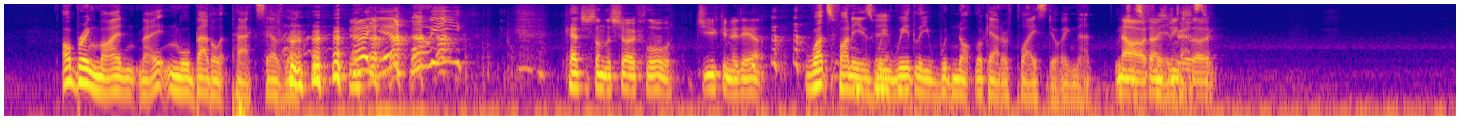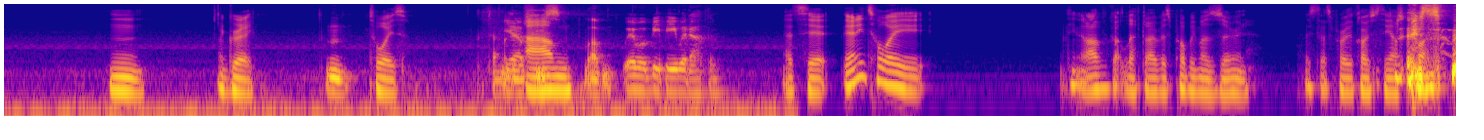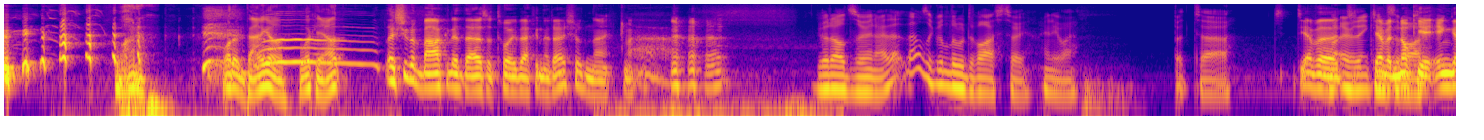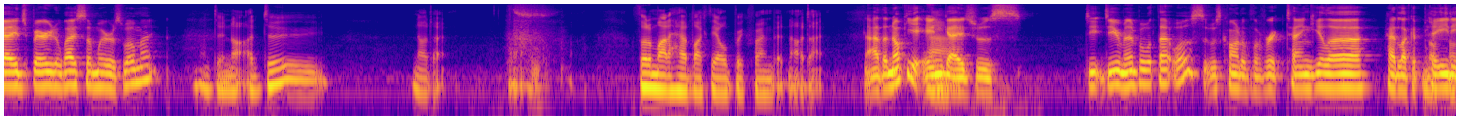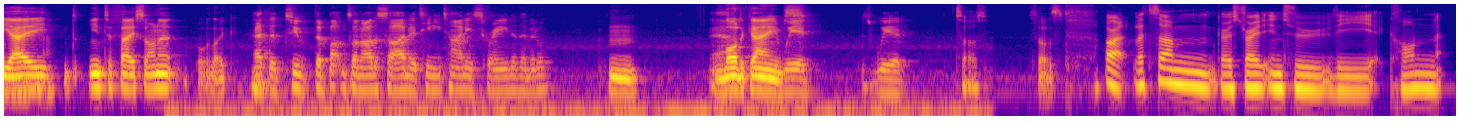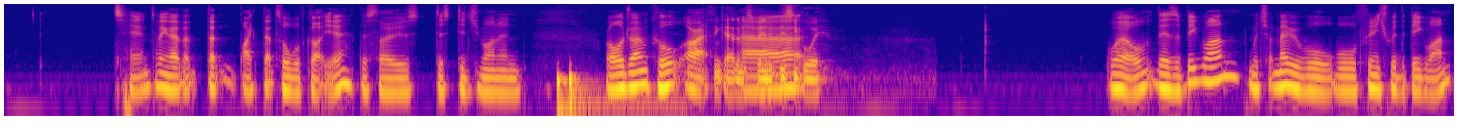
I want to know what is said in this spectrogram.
I'll bring mine, mate, and we'll battle at PAX. How's that? oh yeah, boy! Catch us on the show floor, duking it out. What's funny is we weirdly would not look out of place doing that. which no, is I don't think so. Hmm. Agree. Mm. Toys. Tamagotchis. Um, Love them. Where would we be without them? That's it. The only toy I think that I've got left over is probably my Zune. That's, that's probably the closest thing I've got. What a, what a banger! Look out! They should have marketed that as a toy back in the day, shouldn't they? Ah. good old Zune. eh? That, that was a good little device too. Anyway, but uh, Do you have a do you have a can Nokia survive. N-Gage buried away somewhere as well, mate? I do not. I do. No, I don't. Thought I might have had like the old brick phone, but no, I don't. Nah, the Nokia N-Gage was. Do, do you remember what that was? It was kind of a rectangular, had like a Not something PDA d- interface on it, or like Had the two the buttons on either side and a teeny tiny screen in the middle. hmm, Yeah, a lot of games. Weird. It's weird. So, I was- So it's all right, let's um go straight into the content. I think that, that that like that's all we've got. Yeah, just those just Digimon and Rollerdrome. Cool. All right. I think Adam's been a busy Uh, boy. Well, there's a big one, which maybe we'll we'll finish with the big one.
